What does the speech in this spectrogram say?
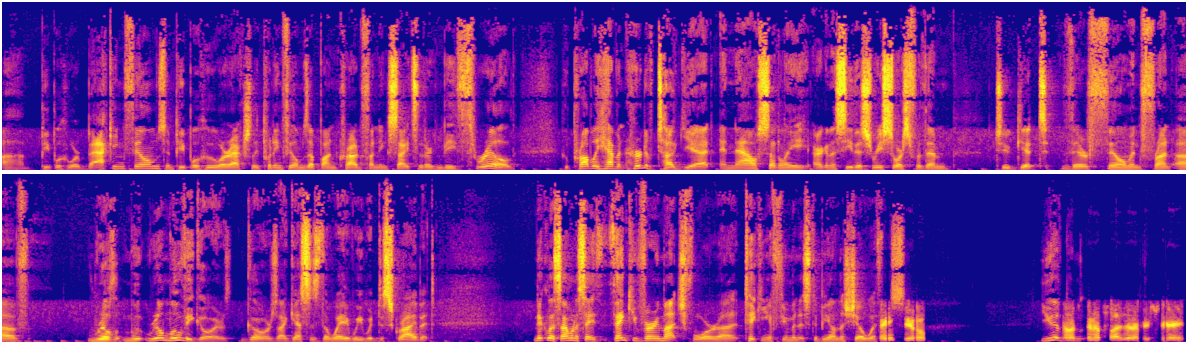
uh, people who are backing films and people who are actually putting films up on crowdfunding sites that are going to be thrilled, who probably haven't heard of Tugg yet, and now suddenly are going to see this resource for them to get their film in front of real real movie goers, goers. I guess is the way we would describe it. Nicholas, I want to say thank you very much for uh, taking a few minutes to be on the show with Thank us. you. You have No, been it's been a pleasure. I appreciate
